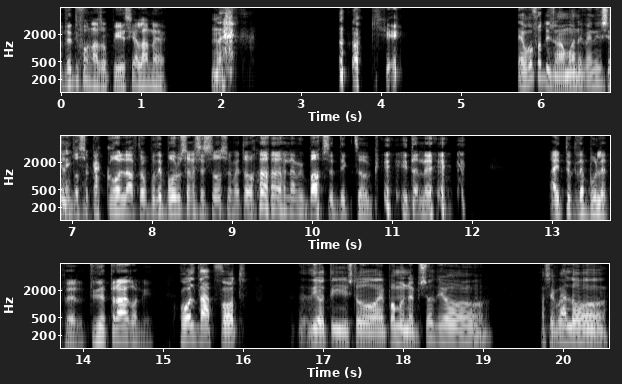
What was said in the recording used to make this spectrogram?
δεν τη φωνάζω πίεση, αλλά ναι. Ναι. Okay. Εγώ φροντίζω να μου ανεβαίνει συνέχεια. Ήταν τόσο κακό αυτό που δεν μπορούσα να σε σώσω με το να μην πάω σε dick joke. Ήτανε... I took the bullet there. Τη τετράγωνη. Hold that thought. Διότι στο επόμενο επεισόδιο θα σε βγάλω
